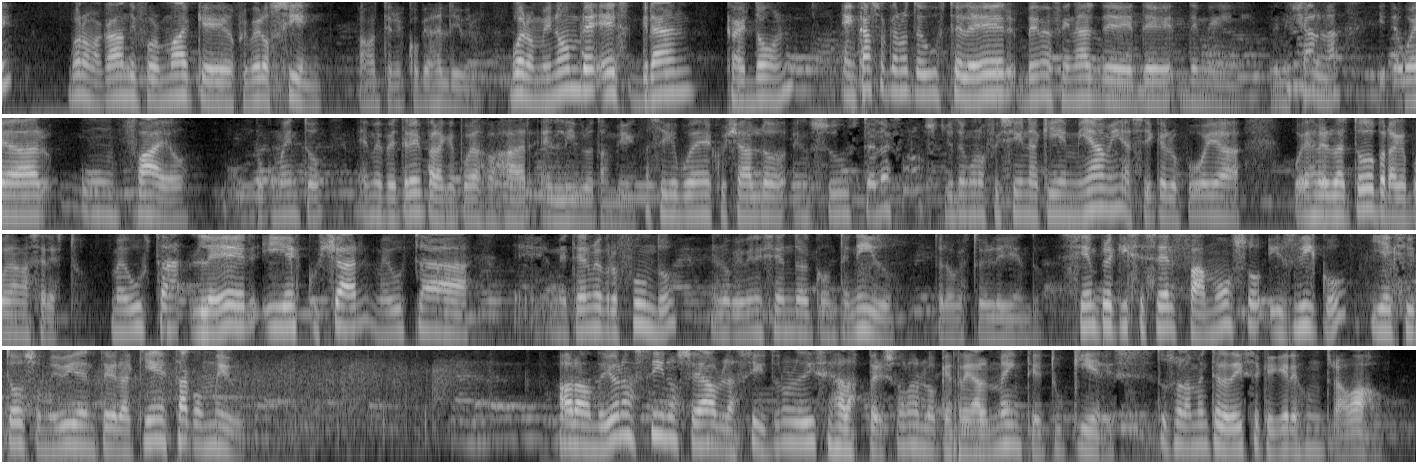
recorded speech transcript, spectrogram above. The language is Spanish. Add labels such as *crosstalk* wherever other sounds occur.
Bueno, me acaban de informar que los primeros 100 van a obtener copias del libro. Bueno, mi nombre es Gran Cardón. En caso que no te guste leer, veme al final de, de, de, mi, de mi charla y te voy a dar un file un documento MP3 para que puedas bajar el libro también. Así que pueden escucharlo en sus teléfonos. Yo tengo una oficina aquí en Miami, así que los voy a, voy a arreglar todo para que puedan hacer esto me gusta leer y escuchar, me gusta eh, meterme profundo en lo que viene siendo el contenido de lo que estoy leyendo. Siempre quise ser famoso y rico y exitoso mi vida entera. ¿Quién está conmigo? Ahora, donde yo nací no se habla así. Tú no le dices a las personas lo que realmente tú quieres. Tú solamente le dices que quieres un trabajo.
